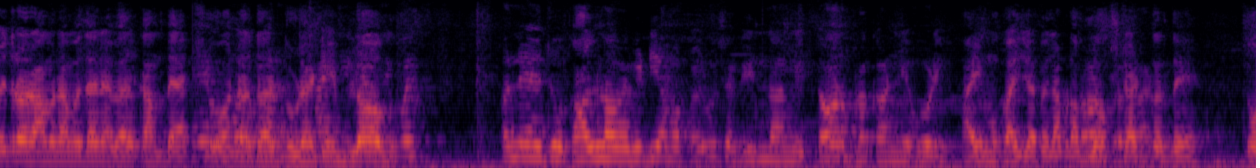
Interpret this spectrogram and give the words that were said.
મિત્રો રામ રામ બધાને welcome back to another Dhuleti blog અને જો કાલના મેં વિડીયોમાં પડ્યું છે ગિરનારની ત્રણ પ્રકારની હોળી. હાઈ મુકાઈ જાય. પહેલા આપણો બ્લોગ સ્ટાર્ટ કરી દે. તો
